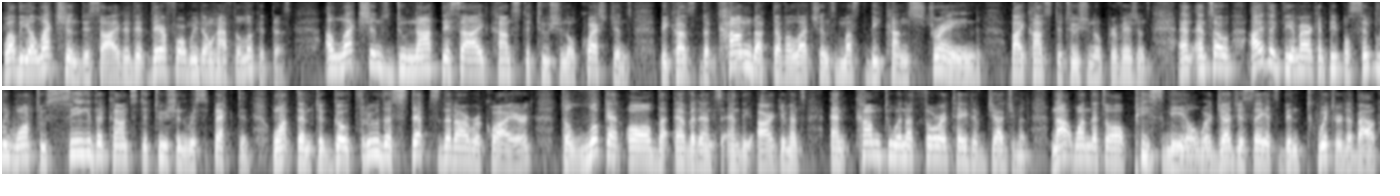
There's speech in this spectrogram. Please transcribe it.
well, the election decided it, therefore we don't have to look at this. Elections do not decide constitutional questions because the conduct of elections must be constrained by constitutional provisions. And, and so I think the American people simply want to see the Constitution respected, want them to go through the steps that are required, to look at all the evidence and the arguments, and come to an authoritative judgment, not one that's all piecemeal, where judges say it's been twittered about,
